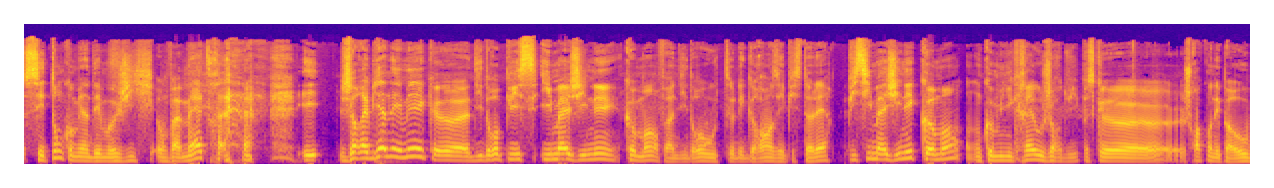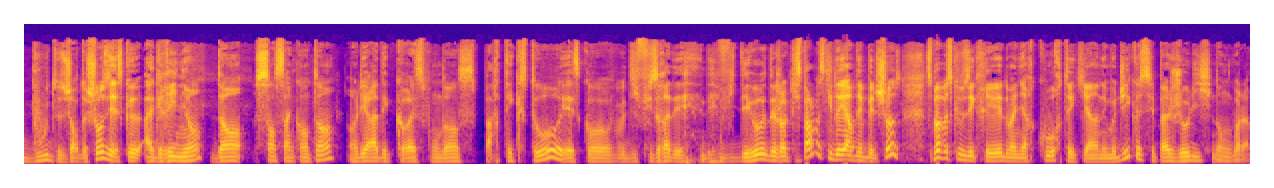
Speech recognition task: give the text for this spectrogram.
sait-on combien d'émojis on va mettre? Et J'aurais bien aimé que Diderot puisse imaginer comment, enfin Diderot ou tous les grands épistolaires, puissent imaginer comment on communiquerait aujourd'hui. Parce que euh, je crois qu'on n'est pas au bout de ce genre de choses. Est-ce que à Grignan, dans 150 ans, on lira des correspondances par texto Est-ce qu'on diffusera des, des, vidéos de gens qui se parlent? Parce qu'il doit y avoir des belles choses. C'est pas parce que vous écrivez de manière courte et qu'il y a un emoji que c'est pas joli. Donc voilà.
